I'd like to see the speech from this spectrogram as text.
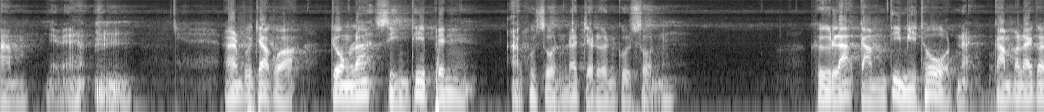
ามเห็นไหมฮะอันนั้นพระเจ้าก็จงละสิ่งที่เป็นอกุศลและเจริญกุศล คือละกรรมที่มีโทษนะกรรมอะไรก็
